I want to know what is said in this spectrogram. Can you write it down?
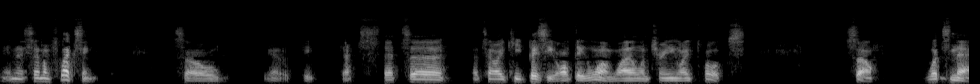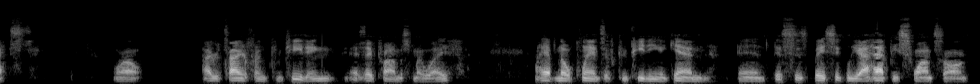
and I said I'm flexing. So, you know, that's that's uh that's how I keep busy all day long while I'm training my folks. So, what's next? Well, I retired from competing as I promised my wife. I have no plans of competing again, and this is basically a happy swan song.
